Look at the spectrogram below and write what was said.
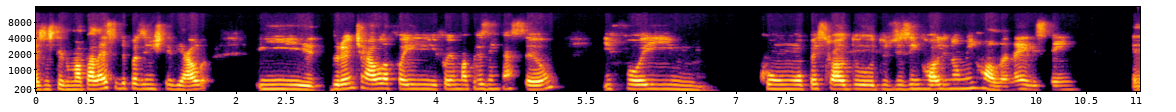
a gente teve uma palestra, depois a gente teve aula, e durante a aula foi, foi uma apresentação e foi com o pessoal do, do Desenrola e Não Me Enrola, né? Eles têm é,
